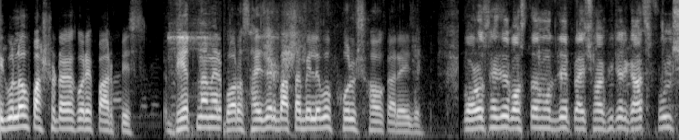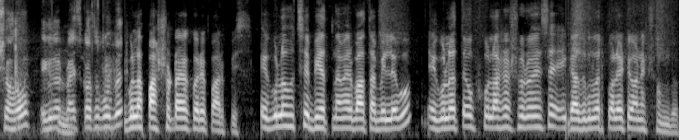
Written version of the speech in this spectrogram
এগুলাও পাঁচশো টাকা করে পার পিস ভিয়েতনামের বড় সাইজের বাতাবি লেবু ফুল সহকারে এই যে। বড় সাইজের বস্তার মধ্যে প্রায় ছয় ফিটের গাছ ফুল সহ। এগুলোর প্রাইস কত পড়বে? এগুলো পাঁচশো টাকা করে পার পিস এগুলো হচ্ছে ভিয়েতনামের বাতাবি লেবু। এগুলোতেও ফুল আসা শুরু হয়েছে। এই গাছগুলোর কোয়ালিটি অনেক সুন্দর।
